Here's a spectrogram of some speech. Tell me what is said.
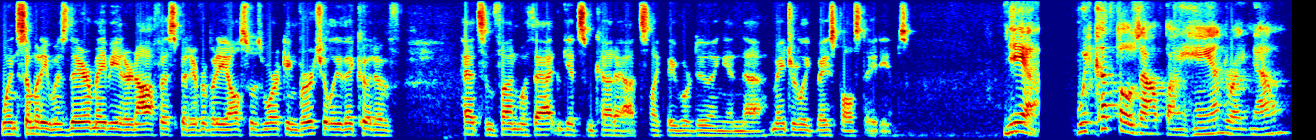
When somebody was there, maybe at an office, but everybody else was working virtually, they could have had some fun with that and get some cutouts like they were doing in uh, Major League Baseball stadiums. Yeah. We cut those out by hand right now.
